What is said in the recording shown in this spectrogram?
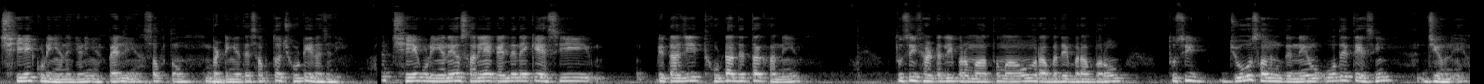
ਛੇ ਕੁੜੀਆਂ ਨੇ ਜਿਹੜੀਆਂ, ਪਹਿਲੀਆਂ, ਸਭ ਤੋਂ ਵੱਡੀਆਂ ਤੇ ਸਭ ਤੋਂ ਛੋਟੀ ਰਜਨੀ। ਛੇ ਕੁੜੀਆਂ ਨੇ, ਉਹ ਸਾਰੀਆਂ ਕਹਿੰਦੇ ਨੇ ਕਿ ਅਸੀਂ ਪਿਤਾ ਜੀ ਤੁਹਾਡਾ ਦਿੱਤਾ ਖਾਂਦੇ ਆ। ਤੁਸੀਂ ਸਾਡੇ ਲਈ ਪਰਮਾਤਮਾ ਹੋ, ਰੱਬ ਦੇ ਬਰਾਬਰ ਹੋ। ਤੁਸੀਂ ਜੋ ਸਾਨੂੰ ਦਿੰਦੇ ਹੋ, ਉਹਦੇ ਤੇ ਅਸੀਂ ਜਿਉਂਦੇ ਹਾਂ।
